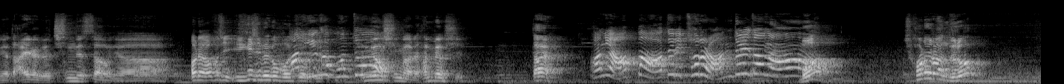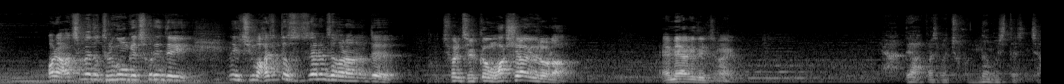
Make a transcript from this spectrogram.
니네 나이가 몇인데 싸우냐? 아니 아버지 이게 집에 가 먼저 아니 얘가 먼저 한 명씩 말해 한 명씩. 딸. 아니 아빠 아들이 철을 안 들잖아 뭐? 철을 안 들어? 아니 아침에도 들고 온 게 철인데 이- 지금 아직도 쇠 냄새가 나는데 철 들 거면 확실하게 들어라. 애매하게 들지 말고. 야 내 아빠지만 존나 멋있다 진짜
